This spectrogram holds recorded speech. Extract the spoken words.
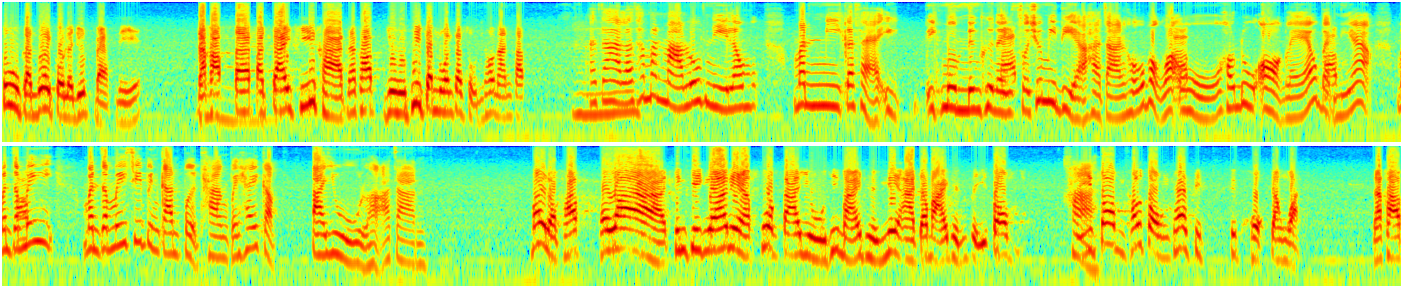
สู้กันด้วยกลยุทธ์แบบนี้นะครับ แต่ปัจจัยชี้ขาดนะครับ อยู่ที่จำนวนกระสุนเท่านั้นครับ อาจารย์แล้วถ้ามันมารูปนี้แล้วมันมีกระแสอีกอีกมุมหนึ่งคือในครับโซเชียลมีเดียค่ะอาจารย์เขาก็บอกว่าครับโอ้โหเขาดูออกแล้วแบบเนี้ยมันจะครับไม่มันจะไม่ใช่เป็นการเปิดทางไปให้กับตาอยู่เหรออาจารย์ ไม่หรอกครับ เพราะว่าจริง ๆ แล้วเนี่ย พวกตาอยู่ที่หมายถึงนี่อาจจะหมายถึงสีส้มค่ะสีส้มเขาส่งแค่สิบสิบหกจังหวัดนะครับ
